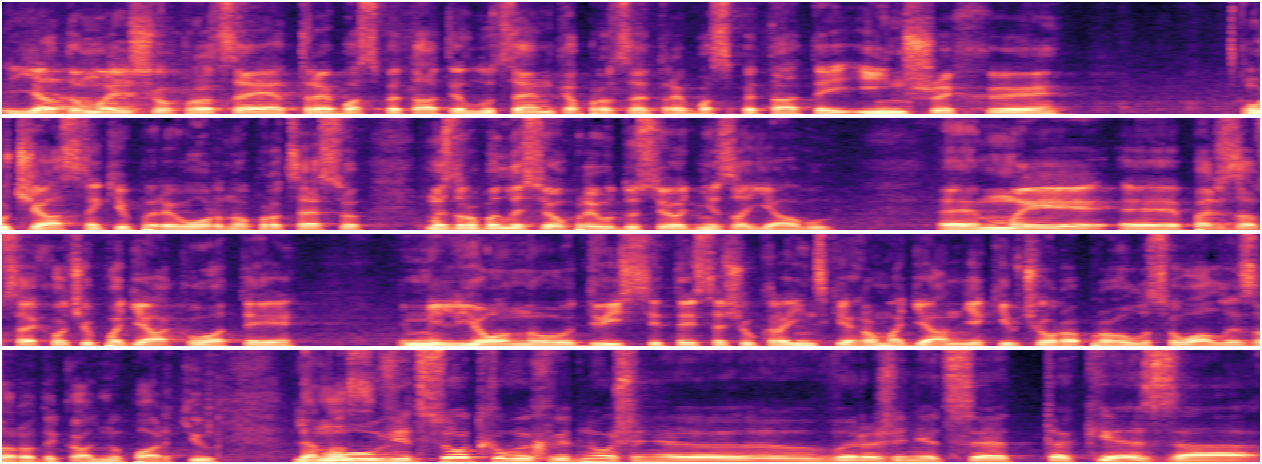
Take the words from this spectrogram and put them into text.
Я думаю, що про це треба спитати Луценка, про це треба спитати інших е, учасників переговорного процесу. Ми зробили з цього приводу сьогодні заяву. Е, Ми, е, перш за все, хочу подякувати мільйону 200 тисяч українських громадян, які вчора проголосували за радикальну партію. Для нас У відсоткових відношення е, вираження це таке. За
